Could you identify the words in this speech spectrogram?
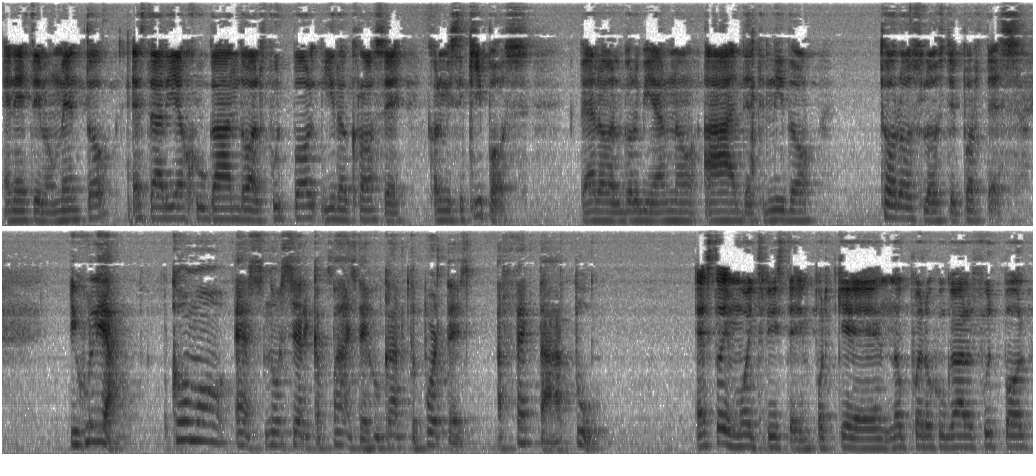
En este momento estaría jugando al fútbol y lacrosse con mis equipos, pero el gobierno ha detenido todos los deportes. Y Julián, ¿cómo es no ser capaz de jugar deportes afecta a tú? Estoy muy triste porque no puedo jugar al fútbol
